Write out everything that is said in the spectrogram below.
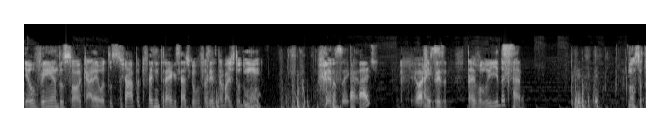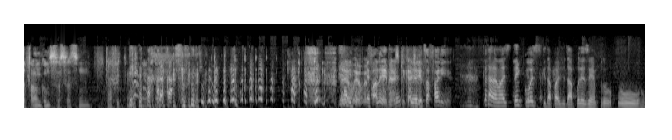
Eu vendo só, cara. É outro chapa que faz entrega. Você acha que eu vou fazer o trabalho de todo mundo? Eu não sei, cara. Capaz? Eu acho A que empresa tá evoluída, cara. Nossa, eu tô falando como se eu fosse um traficante. né? eu, eu, eu falei, é melhor explicar direito essa farinha. Cara, mas tem coisas que dá pra ajudar. Por exemplo, o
